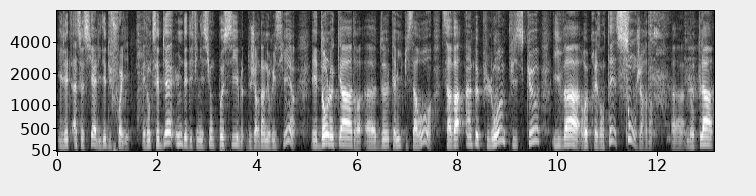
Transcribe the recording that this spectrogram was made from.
il est associé à l'idée du foyer. Et donc c'est bien une des définitions possibles du jardin nourricier. Et dans le cadre euh, de Camille Pissarro, ça va un peu plus loin puisqu'il va représenter son jardin. Euh, donc là,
